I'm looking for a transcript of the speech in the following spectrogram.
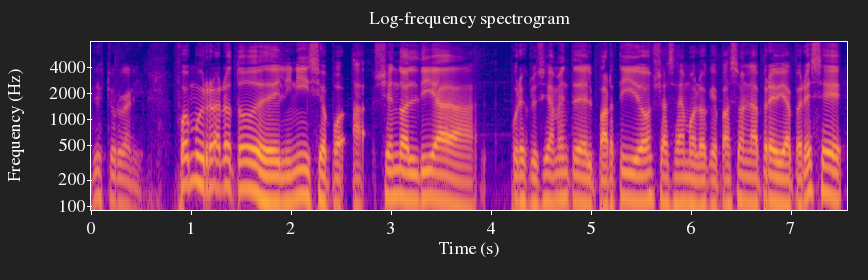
de este organismo. Fue muy raro todo desde el inicio, por- ah, yendo al día pura exclusivamente del partido, ya sabemos lo que pasó en la previa, pero ese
